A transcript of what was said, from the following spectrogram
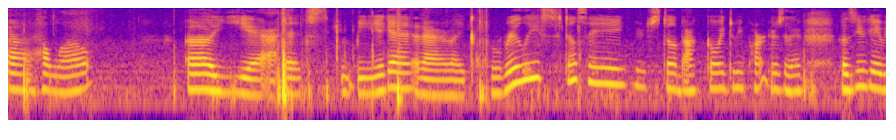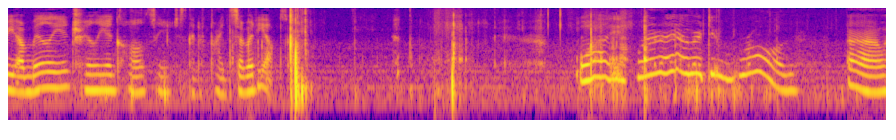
Uh, hello? Uh, yeah, it's me again, and I'm like, really? Still saying we're still not going to be partners in there? Because you gave me a million trillion calls, so you're just gonna find somebody else. Why? What did I ever do wrong? Oh,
